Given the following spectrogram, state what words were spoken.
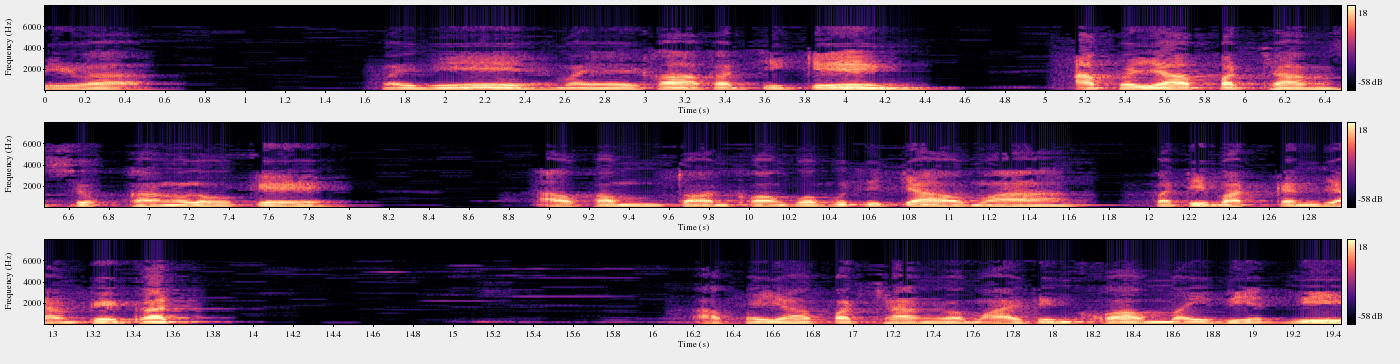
อีกว่า ไม่มีไม่ให้ฆ่ากันจริงเก่ง อัพยาปัจชังสุขขังโลเก เอาคำสอนของพระพุทธเจ้ามาปฏิบัติกันอย่างเก่งขัด อัพยาปัจชังก็หมายถึงความไม่เบียดเบี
